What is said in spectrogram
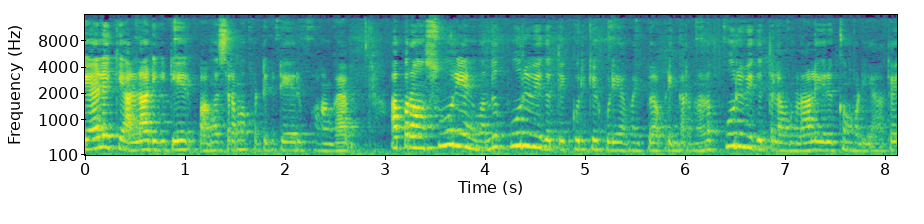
வேலைக்கு அல்லாடிக்கிட்டே இருப்பாங்க சிரமப்பட்டுக்கிட்டே இருப்பாங்க. அப்புறம் சூரியன் வந்து பூர்வீகத்தை குறிக்கக்கூடிய அமைப்பு அப்படிங்கறதுனால பூர்வீகத்தில் அவங்களால இருக்க முடியாது.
